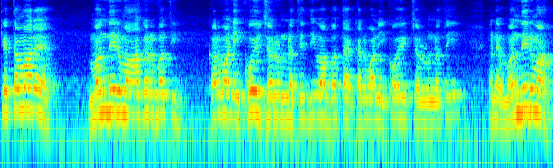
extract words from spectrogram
કે તમારે મંદિરમાં અગરબત્તી કરવાની કોઈ જરૂર નથી, દીવા બતા કરવાની કોઈ જરૂર નથી અને મંદિરમાં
